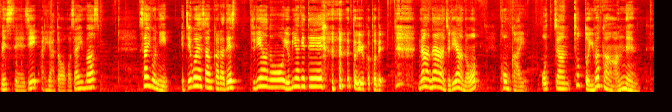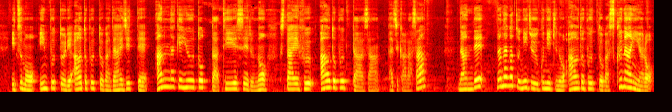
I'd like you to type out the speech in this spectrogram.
メッセージありがとうございます。最後に、越後屋さんからです。ジュリアーノを読み上げて ということで。なあなあ、ジュリアーノ。今回、おっちゃん、ちょっと違和感あんねん。いつもインプットよりアウトプットが大事ってあんだけ言うとった TSL のスタイフアウトプッターさんたちからさ。なんで7月29日のアウトプットが少ないんやろ。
